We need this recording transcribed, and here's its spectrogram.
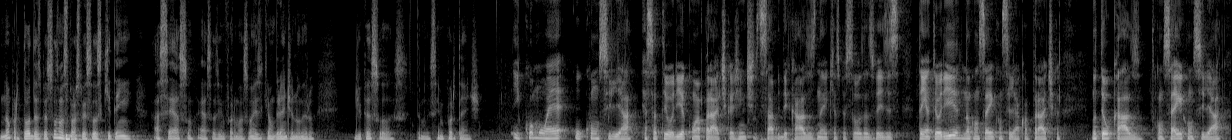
não para todas as pessoas, mas para as pessoas que têm acesso a essas informações, que é um grande número de pessoas. Então isso é importante. E como é o conciliar essa teoria com a prática? A gente sabe de casos, né, que as pessoas às vezes têm a teoria, não conseguem conciliar com a prática. No teu caso, tu consegue conciliar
